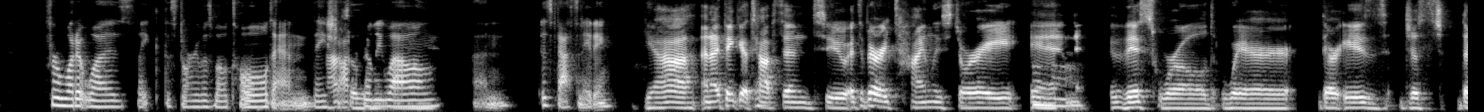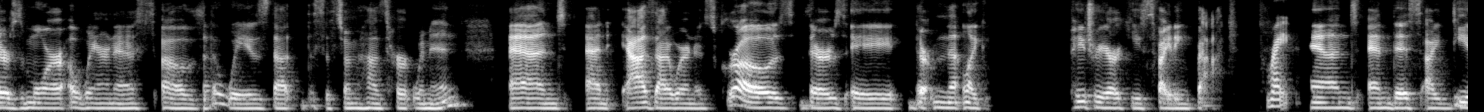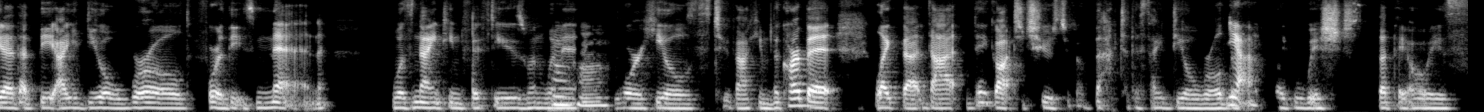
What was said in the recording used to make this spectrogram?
for what it was, like the story was well told and they Absolutely. shot really well and it's fascinating. Yeah, and I think it taps into it's a very timely story in mm-hmm. this world where there is just there's more awareness of the ways that the system has hurt women and and as that awareness grows there's a there like patriarchy's fighting back. Right. And and this idea that the ideal world for these men was 1950s when women mm-hmm. wore heels to vacuum the carpet like that that they got to choose to go back to this ideal world yeah. like wished that they always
